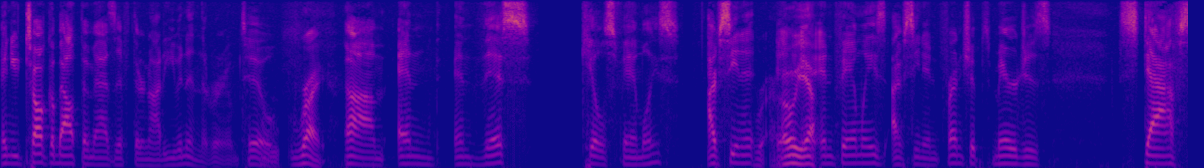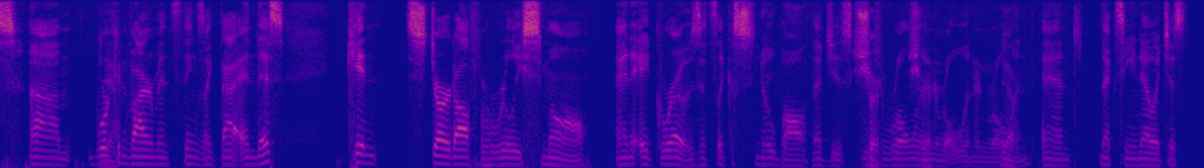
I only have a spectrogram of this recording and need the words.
and you talk about them as if they're not even in the room too. right. um, and and this kills families. I've seen it. Right. In, Oh, yeah. in, in families. I've seen it in friendships, marriages, staffs, um, work Yeah. environments, things like that. And this can start off really small and it grows. It's like a snowball that just keeps Sure, rolling sure. and rolling and rolling. And next thing you know, it just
